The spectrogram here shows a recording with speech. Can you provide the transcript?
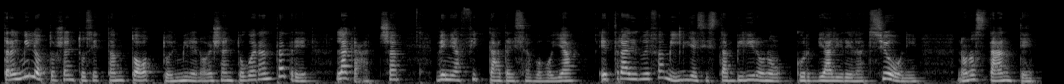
Tra il 1878 e il 1943 la caccia venne affittata ai Savoia e tra le due famiglie si stabilirono cordiali relazioni, nonostante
